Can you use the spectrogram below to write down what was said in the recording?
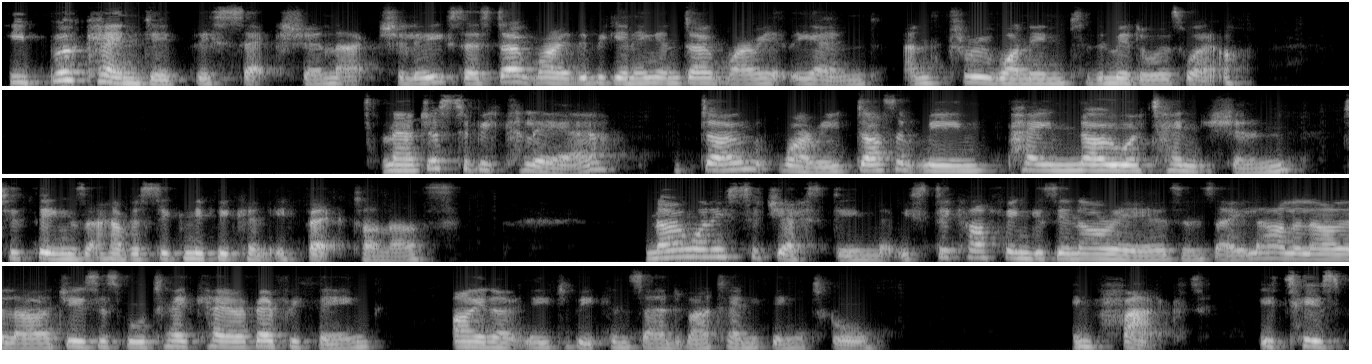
He bookended this section actually, says, Don't worry at the beginning and don't worry at the end, and threw one into the middle as well. Now, just to be clear, don't worry doesn't mean pay no attention to things that have a significant effect on us no one is suggesting that we stick our fingers in our ears and say, la la la la la, Jesus will take care of everything. I don't need to be concerned about anything at all. In fact, it is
